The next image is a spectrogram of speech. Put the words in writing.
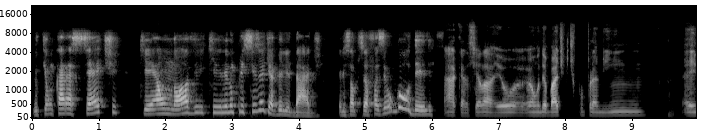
do que um cara 7 que é um 9 que ele não precisa de habilidade. Ele só precisa fazer o gol dele. Ah, cara, sei lá, eu, é um debate que, tipo, para mim é,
